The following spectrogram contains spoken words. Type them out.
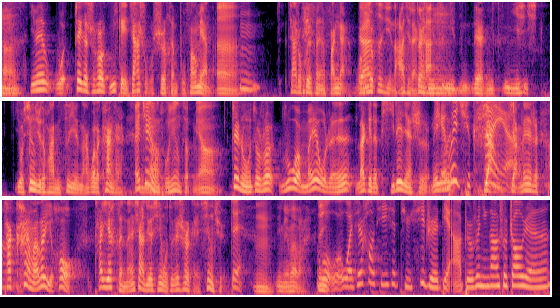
啊，因为我这个时候你给家属是很不方便的，嗯，家属会很反感，我们就自己拿起来看对你。自你对你你有兴趣的话，你自己拿过来看看。哎，这种途径怎么样？这种就是说，如果没有人来给他提这件事，没人谁会去讲看呀？讲这件事，他看完了以后，他也很难下决心，我对这事儿感兴趣，对嗯，你明白吧？我我我其实好奇一些挺细致的点啊，比如说您刚刚说招人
